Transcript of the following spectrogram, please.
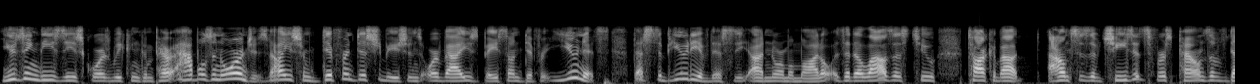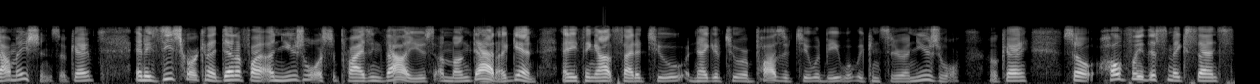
Using these z-scores, we can compare apples and oranges values from different distributions or values based on different units. That's the beauty of this uh, normal model is that it allows us to talk about ounces of Cheez-Its versus pounds of Dalmatians, okay? And a z-score can identify unusual or surprising values among data. Again, anything outside of 2, negative 2, or positive 2 would be what we consider unusual, okay? So hopefully this makes sense.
